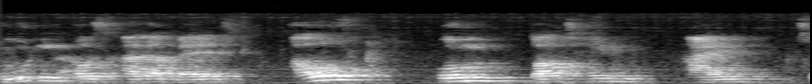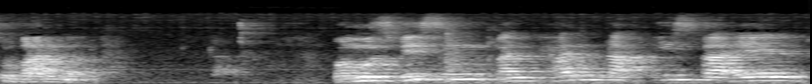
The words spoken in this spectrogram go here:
Juden aus aller Welt auf, um dorthin einzuwandern. Man muss wissen, man kann nach Israel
